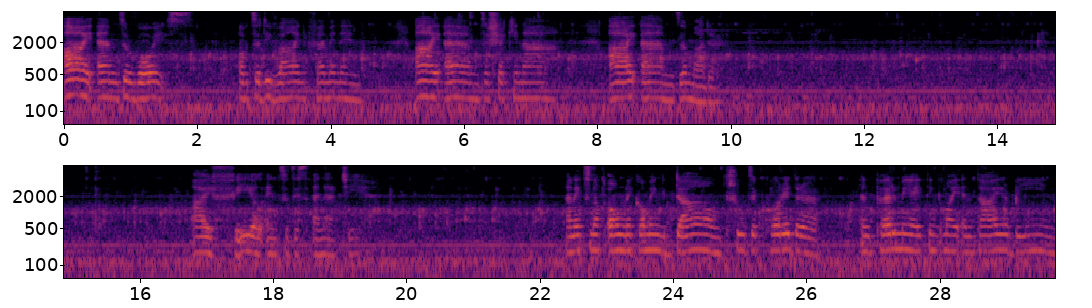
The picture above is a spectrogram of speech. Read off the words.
I am the voice of the divine feminine. I am the Shekinah. I am the mother. I feel into this energy. And it's not only coming down through the corridor and permeating my entire being,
